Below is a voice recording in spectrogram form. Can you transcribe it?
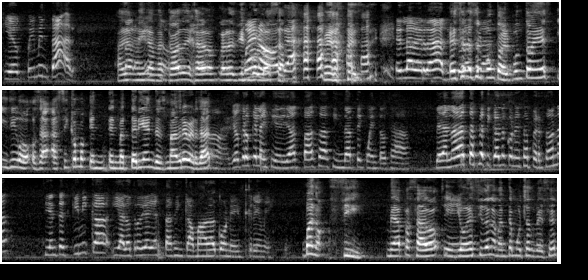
quiero experimentar. Ay, amiga, me acaba de dejar claro, es bien Bueno, golosa. o sea, Pero este, es la verdad. ese es no es el punto. El punto es, y digo, o sea, así como que en, en materia, en desmadre, ¿verdad? No, yo creo que la infidelidad pasa sin darte cuenta, o sea, de la nada estás platicando con esa persona, sientes química y al otro día ya estás encamada con él, créeme. Bueno, sí, Me ha pasado Sí. y yo he sido el amante muchas veces,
